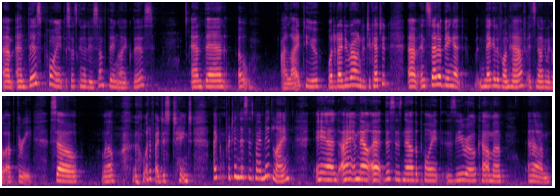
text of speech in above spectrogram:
Um, and this point, so it's going to do something like this. And then, oh, I lied to you. What did I do wrong? Did you catch it? Um, instead of being at negative one half, it's now going to go up three. So, well, what if I just change? I can pretend this is my midline, and I am now at, this is now the point zero comma um,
